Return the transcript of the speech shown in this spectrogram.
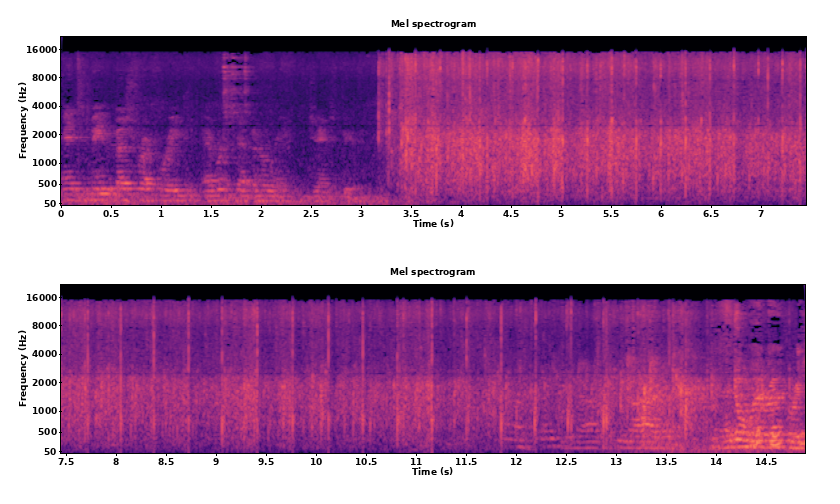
and to me the best referee to ever step in a ring, James Beard. They don't let referees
